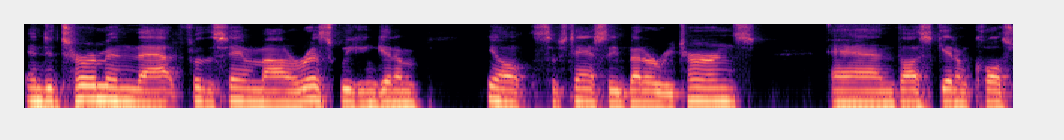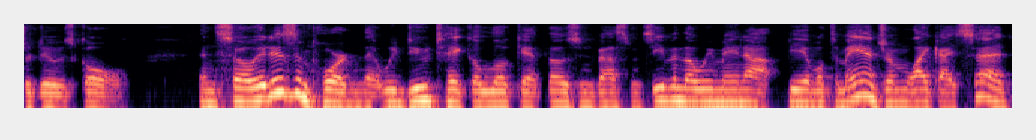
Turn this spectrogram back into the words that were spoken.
and determine that for the same amount of risk, we can get him, you know, substantially better returns and thus get him closer to his goal. And so it is important that we do take a look at those investments, even though we may not be able to manage them. Like I said,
